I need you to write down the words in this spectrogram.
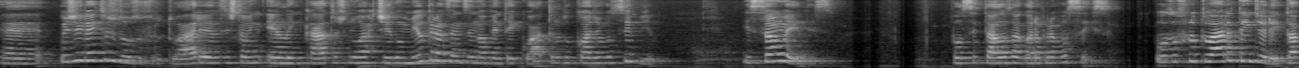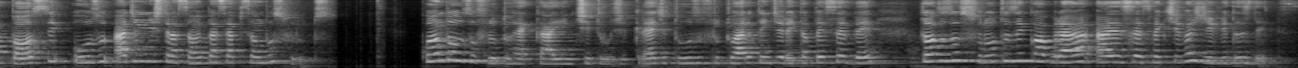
É, os direitos do usufrutuário eles estão elencados no artigo 1394 do Código Civil e são eles. Vou citá-los agora para vocês. O usufrutuário tem direito à posse, uso, administração e percepção dos frutos. Quando o usufruto recai em títulos de crédito, o usufrutuário tem direito a perceber todos os frutos e cobrar as respectivas dívidas deles.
